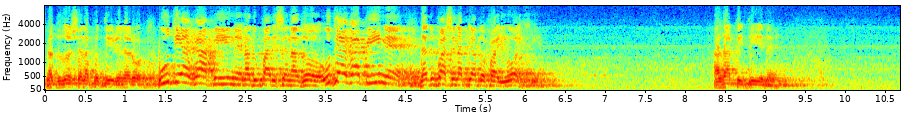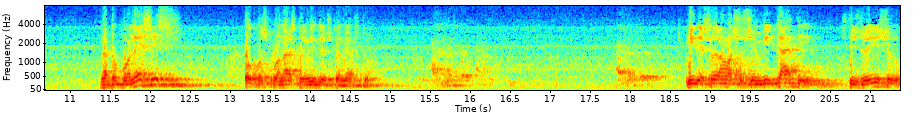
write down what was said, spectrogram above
να του δώσεις ένα ποτήρι νερό. Ούτε αγάπη είναι να του πάρεις ένα δώρο. Ούτε αγάπη είναι να του πας ένα πιάτο φαΐ όχι. Αγάπη τι είναι; Να τον πονέσεις όπως πονάς τον ίδιο στον εαυτό. Είδες τώρα μας σου συμβεί κάτι στη ζωή σου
